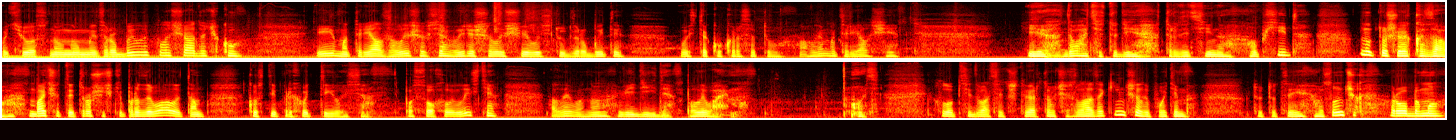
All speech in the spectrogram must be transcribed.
оцю основну ми зробили площадочку. І матеріал залишився, вирішили ще ось тут зробити ось таку красоту. Але матеріал ще є. Давайте тоді традиційно обхід. Ну, то, що я казав, бачите, трошечки прозивали, там кусти прихотилися. Посохли листя, але воно відійде. Поливаємо. Ось. Хлопці 24 числа закінчили, потім тут оцей гасончик робимо.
